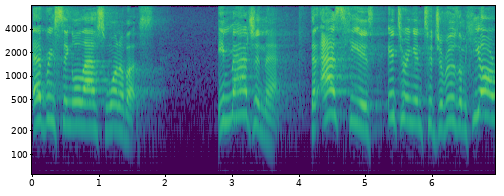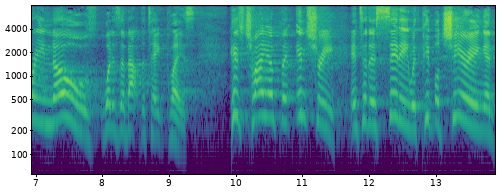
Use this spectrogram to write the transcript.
Every single last one of us. Imagine that. That as he is entering into Jerusalem, he already knows what is about to take place. His triumphant entry into this city with people cheering and,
